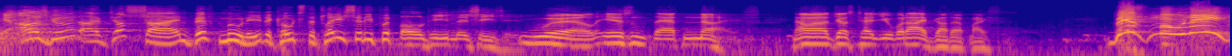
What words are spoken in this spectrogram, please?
Yeah, Osgood, I've just signed Biff Mooney to coach the Clay City football team this season. Well, isn't that nice? Now I'll just tell you what I've got up my. Biff Mooney!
